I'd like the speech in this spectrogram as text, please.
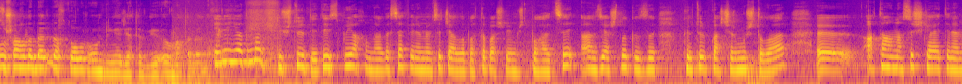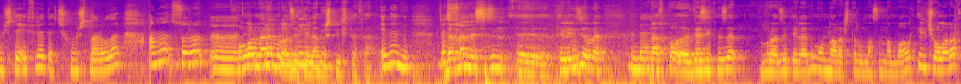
Qız uşağı da bədbəxt olur, onun dünyaya gətirdiyi övlad da bədbəxt. Elə yadıma düşdü dediniz, bu yaxınlarda səhv eləmirəmsə Cəlilabadda baş vermişdi bu hadisə. Az yaşlı qızı götürüb qaçırmışdılar. E, Ata-anası şikayət eləmişdi, efirə də çıxmışdılar onlar. Amma sonra e, Onlar mənə müraciət eləmişdi ilk dəfə. Eləmi? Və, və mən də sizin e, televiziya və mətbuat qəzetinizə müraciət elədim onun araşdırılmasıyla bağlı. İlk olaraq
